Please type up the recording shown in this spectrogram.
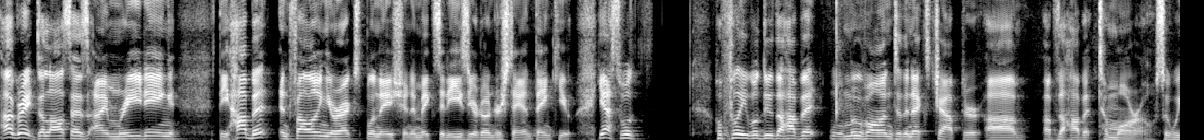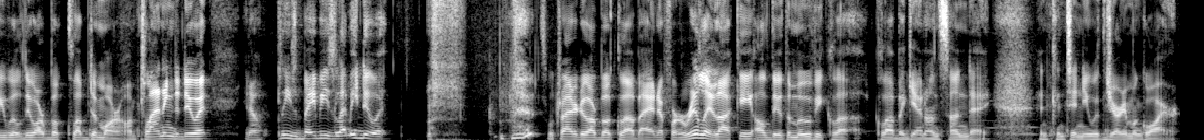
Oh, great. Dalal says, I'm reading The Hobbit and following your explanation. It makes it easier to understand. Thank you. Yes, well, hopefully we'll do The Hobbit. We'll move on to the next chapter um, of The Hobbit tomorrow. So we will do our book club tomorrow. I'm planning to do it. You know, please, babies, let me do it. so we'll try to do our book club. And if we're really lucky, I'll do the movie cl- club again on Sunday and continue with Jerry Maguire.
